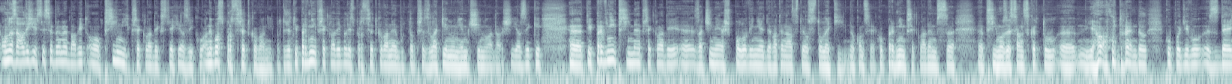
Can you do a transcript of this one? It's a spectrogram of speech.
Ono záleží, jestli se budeme bavit o přímých překladech z těch jazyků, anebo zprostředkovaných, protože ty první překlady byly zprostředkované buď to přes latinu, němčinu a další jazyky. Eh, ty první přímé překlady eh, začínají až v polovině 19. století, dokonce jako prvním překladem z, eh, přímo ze sanskrtu. Jeho autorem byl ku podivu zde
